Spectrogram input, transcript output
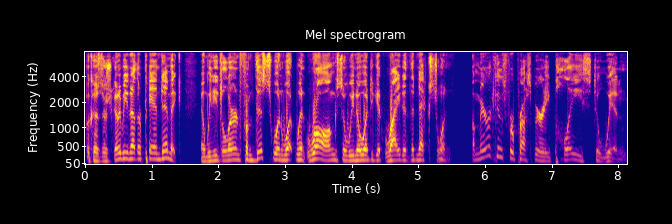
because there's going to be another pandemic and we need to learn from this one what went wrong so we know what to get right at the next one. Americans for Prosperity plays to win.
